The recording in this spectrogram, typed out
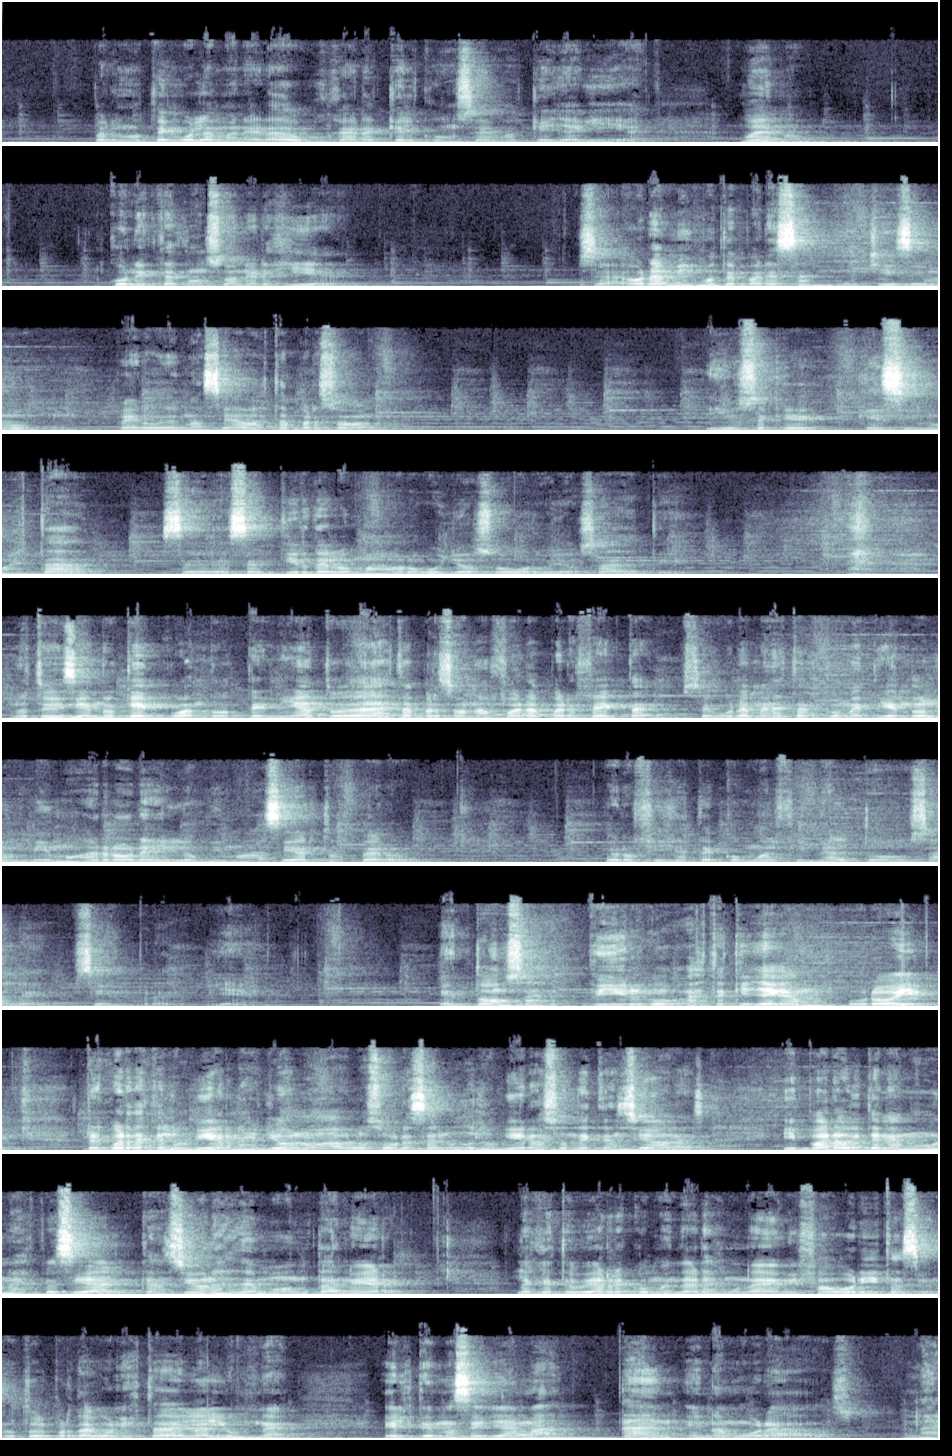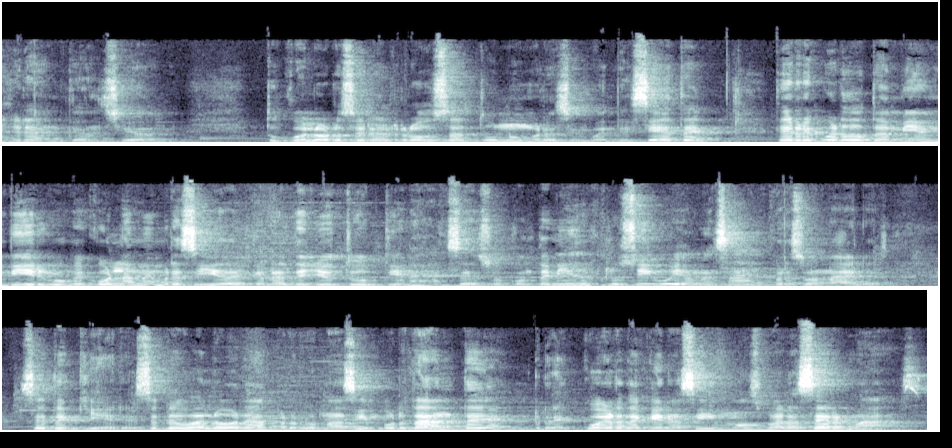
pero no tengo la manera de buscar aquel consejo, aquella guía. Bueno, conecta con su energía. O sea, ahora mismo te parece muchísimo, pero demasiado a esta persona. Y yo sé que, que si no está, se debe sentir de lo más orgulloso o orgullosa de ti. No estoy diciendo que cuando tenía tu edad esta persona fuera perfecta, seguramente están cometiendo los mismos errores y los mismos aciertos, pero, pero fíjate cómo al final todo sale siempre bien. Entonces, Virgo, hasta aquí llegamos por hoy. Recuerda que los viernes yo no hablo sobre salud, los viernes son de canciones. Y para hoy tenemos una especial, canciones de Montaner. La que te voy a recomendar es una de mis favoritas, siendo tú el protagonista de La Luna. El tema se llama Tan enamorados, una gran canción. Tu color será el rosa, tu número 57. Te recuerdo también, Virgo, que con la membresía del canal de YouTube tienes acceso a contenido exclusivo y a mensajes personales. Se te quiere, se te valora, pero lo más importante, recuerda que nacimos para ser más.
